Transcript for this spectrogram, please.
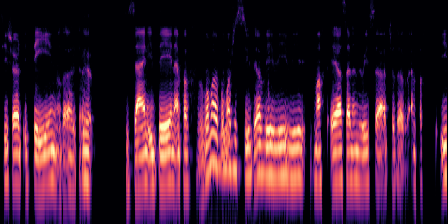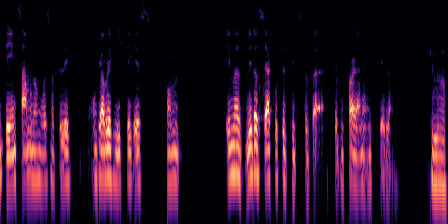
T-Shirt-Ideen oder halt äh, Ja, Design-Ideen, einfach, wo man, wo man schon sieht, ja, wie, wie, wie macht er seinen Research oder einfach Ideensammlung, was natürlich unglaublich wichtig ist und immer wieder sehr gute Tipps dabei. Auf jeden Fall eine Empfehlung. genau.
